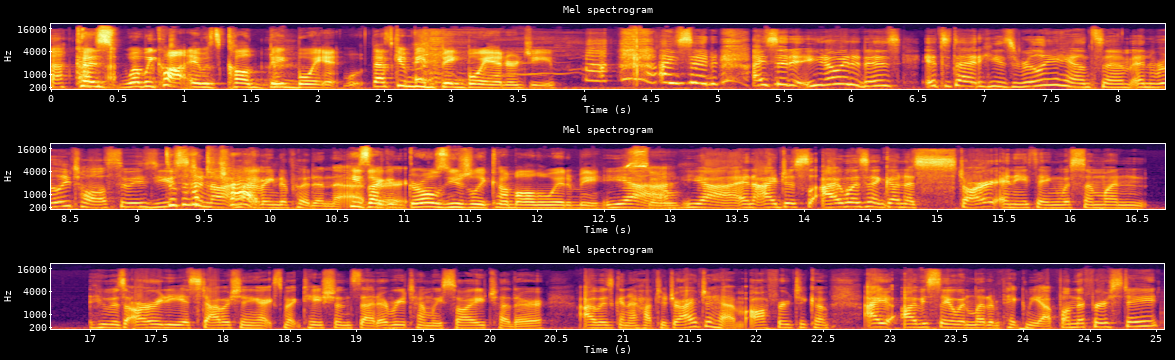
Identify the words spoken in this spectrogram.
Because what we call it was called big boy. That's gonna be big boy energy. I said, I said, you know what it is? It's that he's really handsome and really tall, so he's used to not try. having to put in that. He's effort. like, girls usually come all the way to me. Yeah, so. yeah. And I just, I wasn't gonna start anything with someone who was already establishing expectations that every time we saw each other, I was going to have to drive to him, offered to come. I obviously I wouldn't let him pick me up on the first date,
